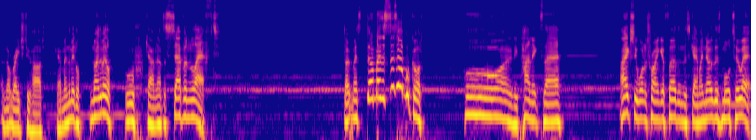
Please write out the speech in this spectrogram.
And not rage too hard. Okay, I'm in the middle. I'm not in the middle. Oof. Okay, I'm down to seven left. Don't mess- Don't mess this up! Oh, God! Oh, I nearly panicked there. I actually want to try and get further in this game. I know there's more to it.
